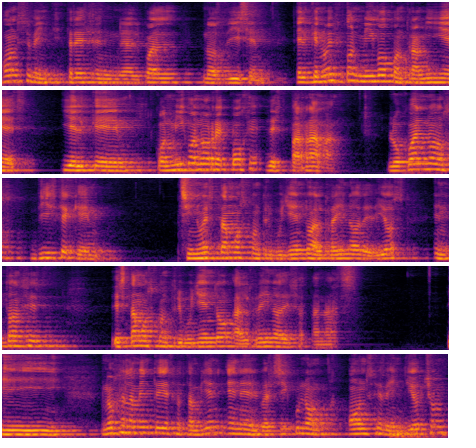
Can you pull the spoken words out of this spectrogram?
11:23, en el cual nos dicen, el que no es conmigo contra mí es, y el que conmigo no recoge, desparrama. Lo cual nos dice que si no estamos contribuyendo al reino de Dios, entonces estamos contribuyendo al reino de Satanás. Y no solamente eso, también en el versículo 11:28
